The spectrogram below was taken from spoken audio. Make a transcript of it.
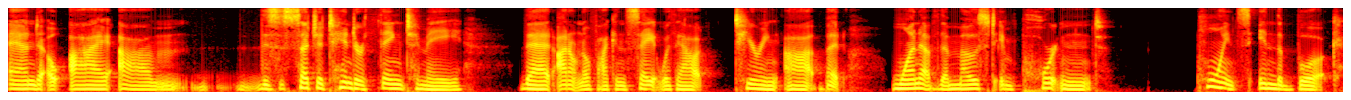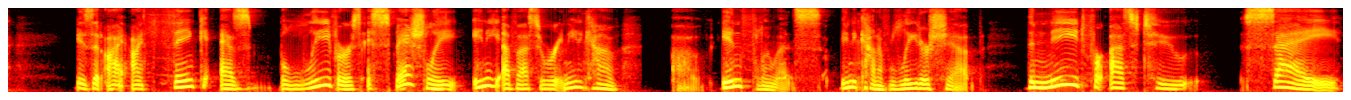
And oh, I, um, this is such a tender thing to me that I don't know if I can say it without tearing up, but one of the most important points in the book is that I, I think as believers, especially any of us who are in any kind of uh, influence, any kind of leadership, the need for us to say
